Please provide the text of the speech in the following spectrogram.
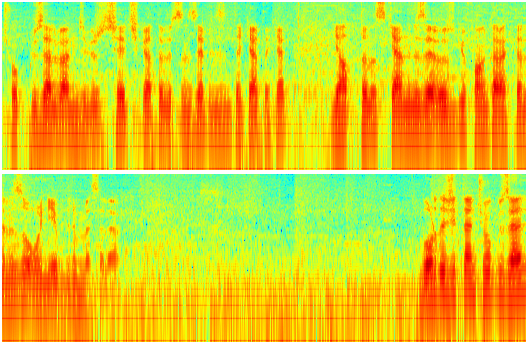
çok güzel bence bir şey çıkartabilirsiniz. Hepinizin teker teker yaptığınız kendinize özgü fan karakterlerinizi oynayabilirim mesela. Bu arada cidden çok güzel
